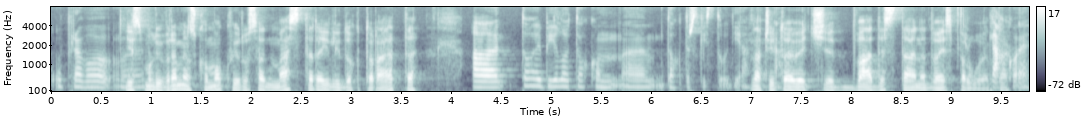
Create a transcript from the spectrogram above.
upravo... Jesmo li u vremenskom okviru sad mastera ili doktorata? A, to je bilo tokom a, doktorskih studija. Znači to je već 20. na 21. je tako? Tako je.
